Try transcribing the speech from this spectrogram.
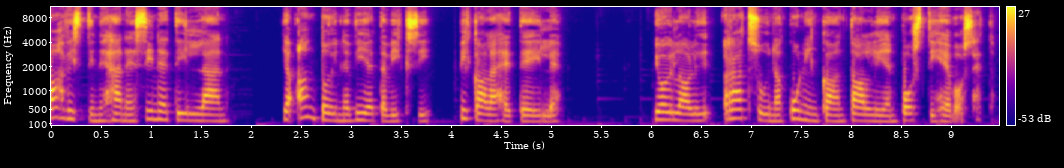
vahvisti ne hänen sinetillään ja antoi ne vietäviksi pikaläheteille, joilla oli ratsuina kuninkaan tallien postihevoset.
